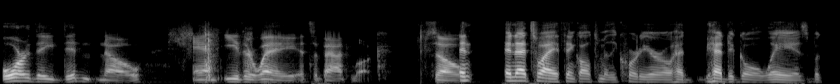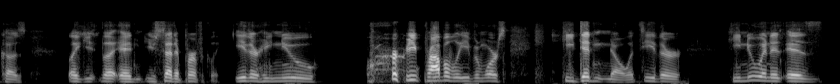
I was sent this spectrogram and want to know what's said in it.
or they didn't know and either way it's a bad look. So And- and that's why I think ultimately Cordeiro had had to go away is because like you, and you said it perfectly. Either he knew, or he probably even worse, he didn't know. It's either he knew and is,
